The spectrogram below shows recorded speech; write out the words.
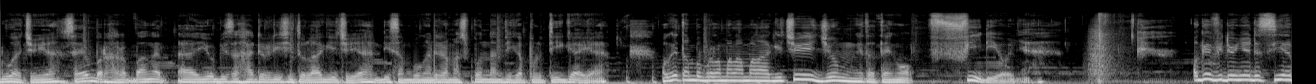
cuy ya. Saya berharap banget uh, Yo bisa hadir di situ lagi cuy ya di sambungan drama spontan 33 ya. Oke, tanpa berlama-lama lagi cuy, jom kita tengok videonya. Oke videonya udah siap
